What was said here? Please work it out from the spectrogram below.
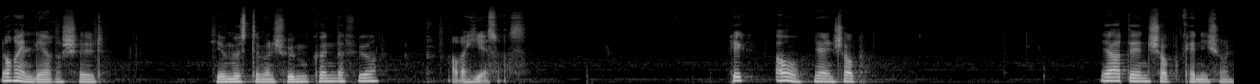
Noch ein leeres Schild. Hier müsste man schwimmen können dafür. Aber hier ist was. Pick. Oh, ja, den Shop. Ja, den Shop kenne ich schon.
